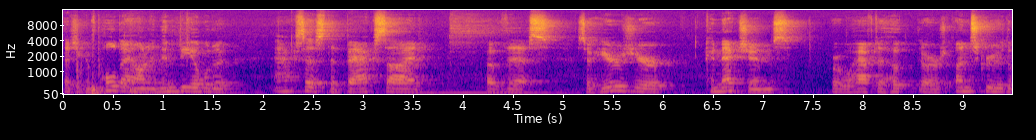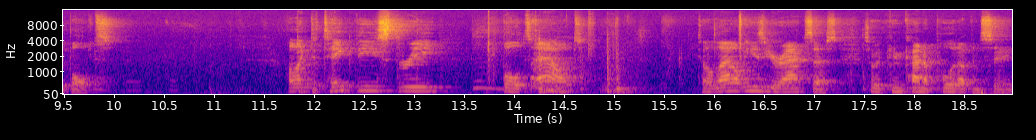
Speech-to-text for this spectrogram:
that you can pull down and then be able to access the back side of this. So here's your connections where we'll have to hook or unscrew the bolts. I like to take these three bolts out to allow easier access so we can kind of pull it up and see.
